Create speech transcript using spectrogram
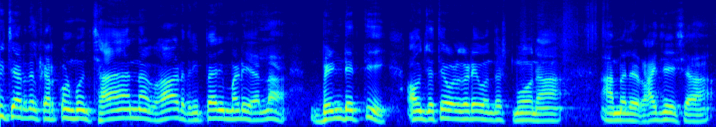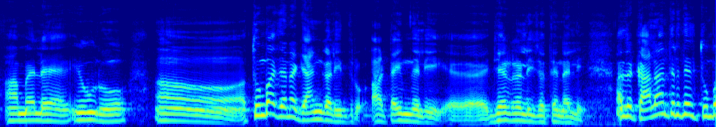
ವಿಚಾರದಲ್ಲಿ ಕರ್ಕೊಂಡು ಬಂದು ಚೆನ್ನಾಗಿ ಹಾಡ್ದು ರಿಪೇರಿ ಮಾಡಿ ಎಲ್ಲ ಬೆಂಡೆತ್ತಿ ಅವನ ಜೊತೆ ಒಳಗಡೆ ಒಂದಷ್ಟು ಮೋನ ಆಮೇಲೆ ರಾಜೇಶ ಆಮೇಲೆ ಇವರು ತುಂಬ ಜನ ಗ್ಯಾಂಗ್ಗಳಿದ್ದರು ಆ ಟೈಮ್ನಲ್ಲಿ ಜೇಡ್ರಳ್ಳಿ ಜೊತೆಯಲ್ಲಿ ಅಂದರೆ ಕಾಲಾಂತರದಲ್ಲಿ ತುಂಬ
